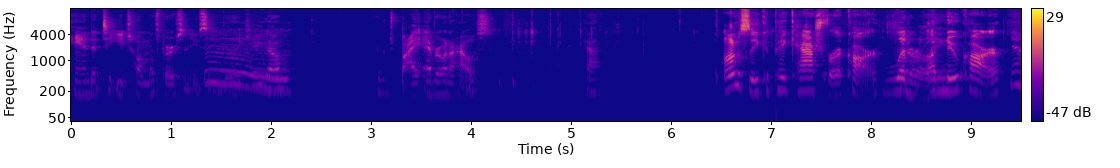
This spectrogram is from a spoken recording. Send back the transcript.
hand it to each homeless person you see and be like, here you go. Mm. Or just buy everyone a house. Yeah. Honestly, you could pay cash for a car. A- A, new car. Yeah.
